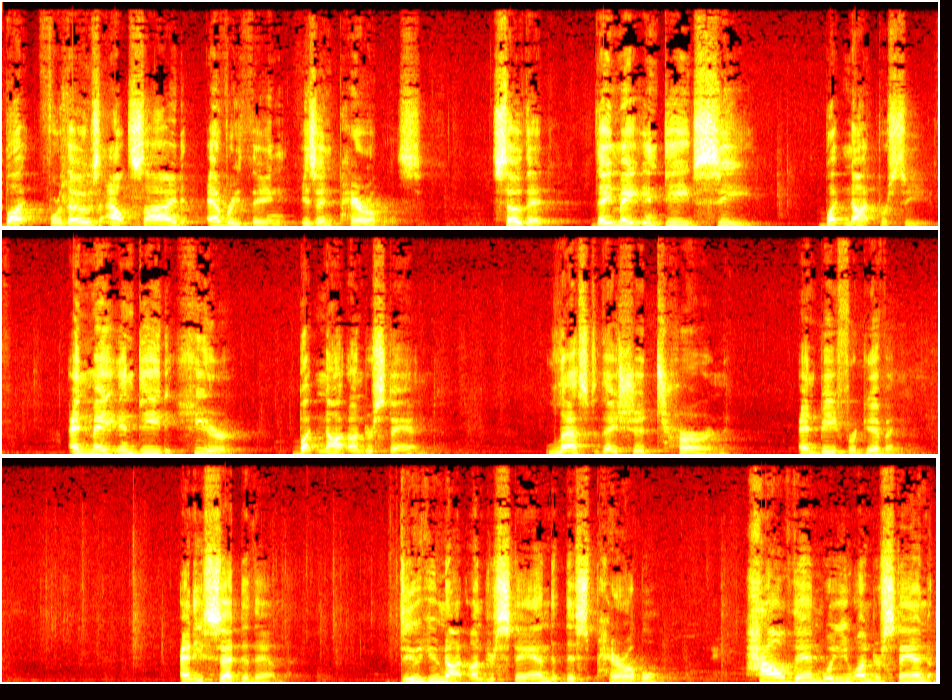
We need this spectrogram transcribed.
But for those outside, everything is in parables, so that they may indeed see, but not perceive, and may indeed hear, but not understand lest they should turn and be forgiven. And he said to them, Do you not understand this parable? How then will you understand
